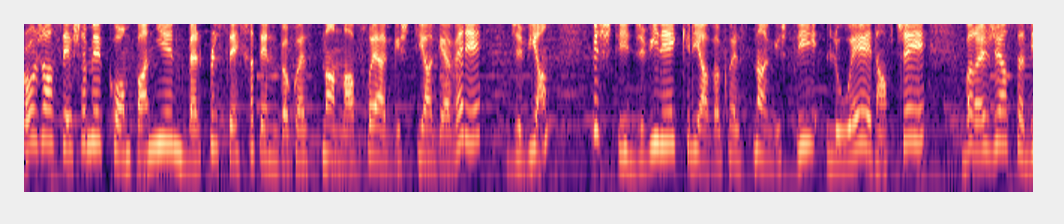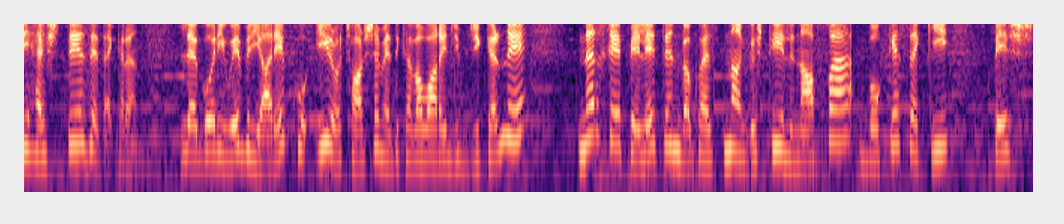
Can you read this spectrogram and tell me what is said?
Roja Sêşemê kompanyên berpirsê xetên veguheztina navxweya giştî ya Geverê, Civian, piştî civînê kiriya veguheztina giştî li wê navçeyê bi rêjeya sedî heştê zêde kirin. Li gorî wê biryarê ku îro Çarşemê dikeve warê cîbicîkirinê, nerxê pêlêtên veguheztina giştî li navxwe bo kesekî pêş.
